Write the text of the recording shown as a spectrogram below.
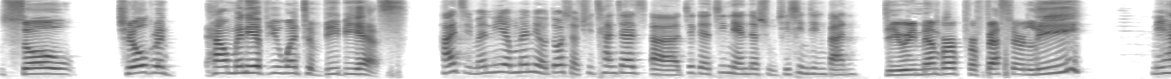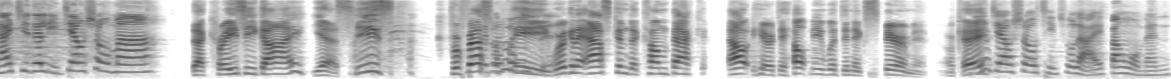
So, children, how many of you went to VBS? 孩子们，你有没有多少去参加呃这个今年的暑期信经班？ Do you remember Professor Lee? 你还记得李教授吗？ That crazy guy? Yes, he's Professor Like a Lee. loser. We're going to ask him to come back out here to help me with an experiment, 李 okay? 教授，请出来帮我们。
